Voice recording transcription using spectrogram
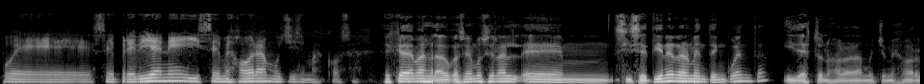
pues se previene y se mejora muchísimas cosas. Es que además la educación emocional, em, si se tiene realmente en cuenta, y de esto nos hablará mucho mejor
